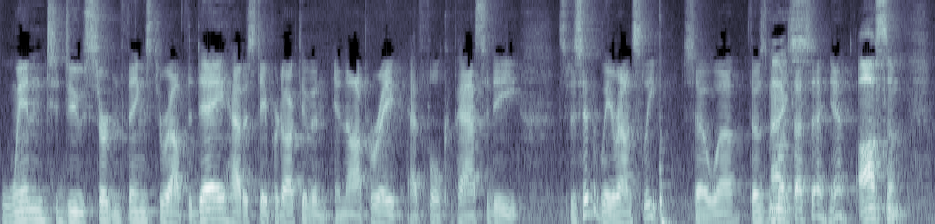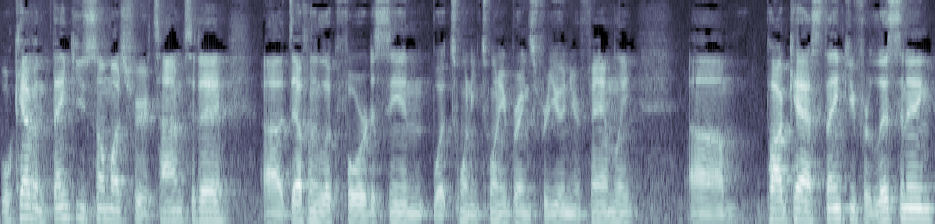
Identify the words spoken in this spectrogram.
when to do certain things throughout the day, how to stay productive and, and operate at full capacity, specifically around sleep. So uh, those are the Nice. books I'd say. Yeah. Awesome. Well, Kevin, thank you so much for your time today. Uh, definitely look forward to seeing what 2020 brings for you and your family. Um, podcast, thank you for listening.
